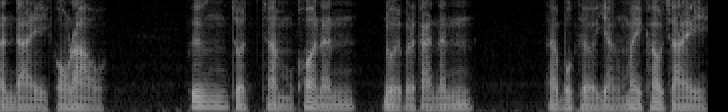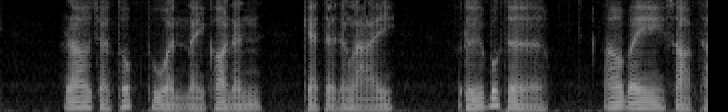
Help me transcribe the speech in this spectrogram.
อันใดของเรา พึงจดจำข้อนั้นโดยประการนั้น ถ้าพวกเธออยังไม่เข้าใจ เราจะทบทวนในข้อนั้น แก่เธอทั้งหลาย หรือพวกเธอเอาไปสอบถ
